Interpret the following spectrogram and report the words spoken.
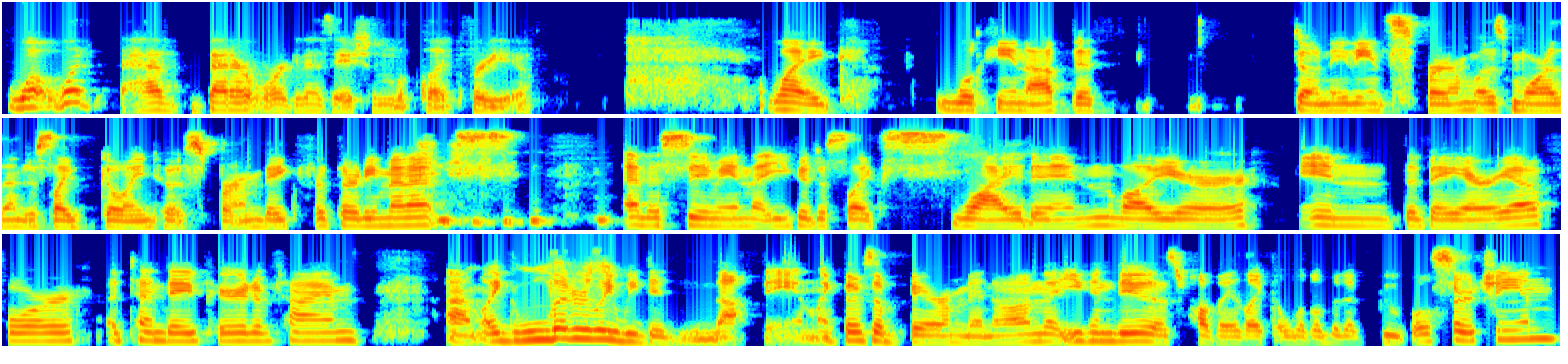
What would have better organization look like for you? Like looking up if donating sperm was more than just like going to a sperm bank for 30 minutes and assuming that you could just like slide in while you're in the Bay Area for a 10 day period of time. Um, like literally, we did nothing. Like there's a bare minimum that you can do. That's probably like a little bit of Google searching.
